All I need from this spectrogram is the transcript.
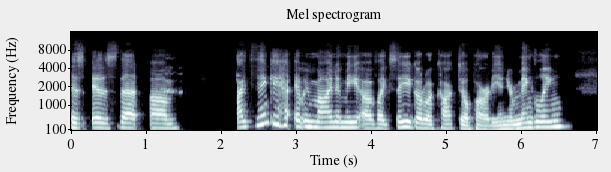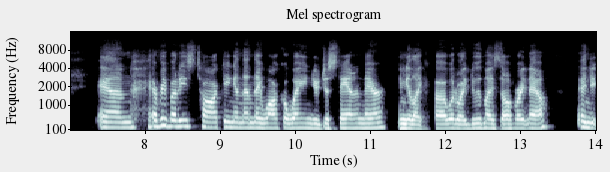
is is that um i think it, it reminded me of like say you go to a cocktail party and you're mingling and everybody's talking and then they walk away and you're just standing there and you're like uh, what do i do with myself right now and you,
